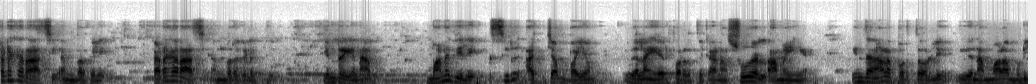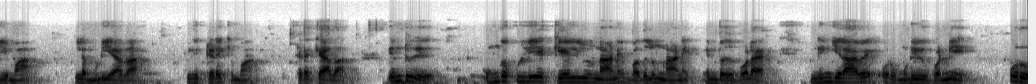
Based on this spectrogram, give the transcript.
கடகராசி அன்பர்களே கடகராசி அன்பர்களுக்கு இன்றைய நாள் மனதிலே சிறு அச்சம் பயம் இதெல்லாம் ஏற்படுறதுக்கான சூழல் அமையுங்க. இந்த நாளை பொறுத்தவரையிலும் இது நம்மளால் முடியுமா? இல்லை முடியாதா? இது கிடைக்குமா? கிடைக்காதா? என்று உங்களுக்குள்ளேயே கேள்வியும் நானே பதிலும் நானே என்பது போல் நீங்களாகவே ஒரு முடிவு பண்ணி ஒரு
